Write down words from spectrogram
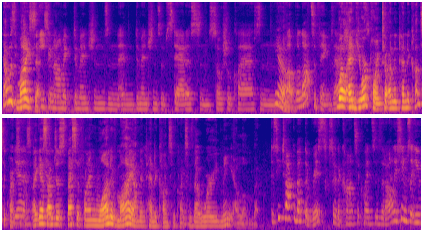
That was my sense. economic dimensions and, and dimensions of status and social class and Yeah. lo- well lots of things Well, and your point to unintended consequences. Yeah, I guess yeah. I'm just specifying one of my unintended consequences that worried me a little bit. Does he talk about the risks or the consequences at all he seems like you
